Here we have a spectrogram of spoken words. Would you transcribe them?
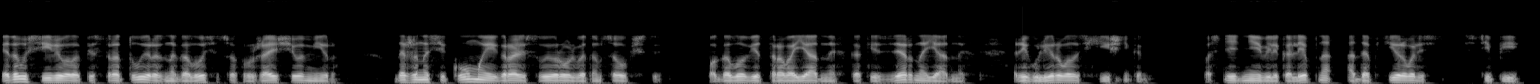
Это усиливало пестроту и разноголосицу окружающего мира. Даже насекомые играли свою роль в этом сообществе. Поголовье травоядных, как и зерноядных, регулировалось хищниками. Последние великолепно адаптировались в степи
